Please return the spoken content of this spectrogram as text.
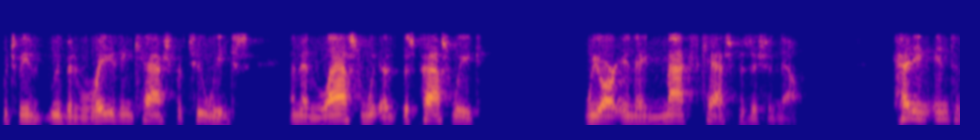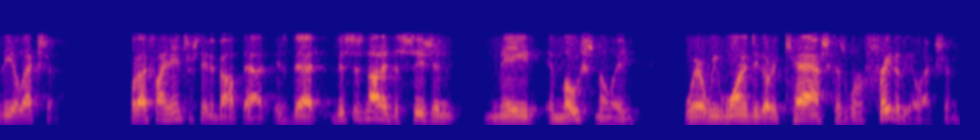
which means we've been raising cash for two weeks. And then last week, uh, this past week, we are in a max cash position now, heading into the election. What I find interesting about that is that this is not a decision made emotionally where we wanted to go to cash because we're afraid of the election.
